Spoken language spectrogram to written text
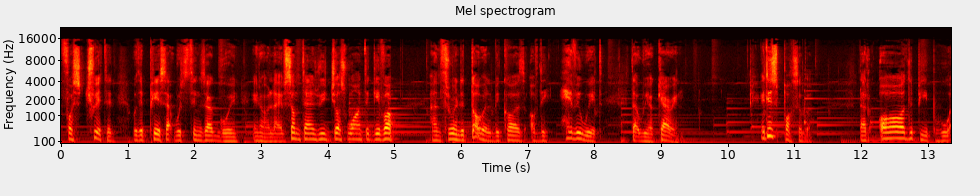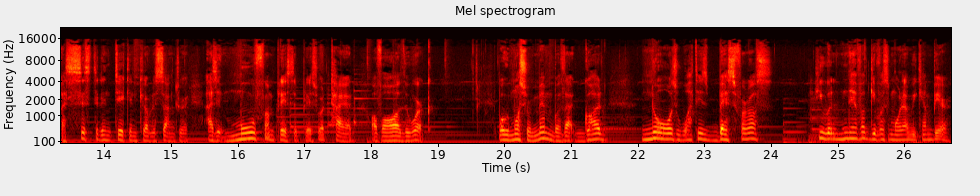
frustrated with the pace at which things are going in our lives. Sometimes we just want to give up and throw in the towel because of the heavy weight that we are carrying. It is possible that all the people who assisted in taking care of the sanctuary as it moved from place to place were tired of all the work. But we must remember that God knows what is best for us. He will never give us more than we can bear.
